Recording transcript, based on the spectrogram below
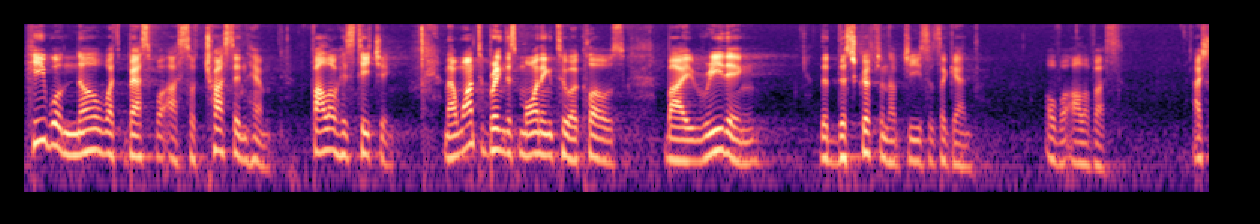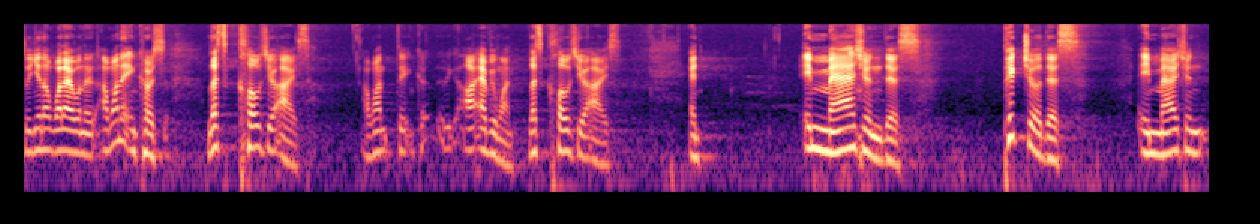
he will know what's best for us. So trust in him. Follow his teaching. And I want to bring this morning to a close by reading the description of Jesus again over all of us. Actually, you know what I want to I want to encourage Let's close your eyes. I want to, uh, everyone, let's close your eyes and imagine this. Picture this. Imagine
